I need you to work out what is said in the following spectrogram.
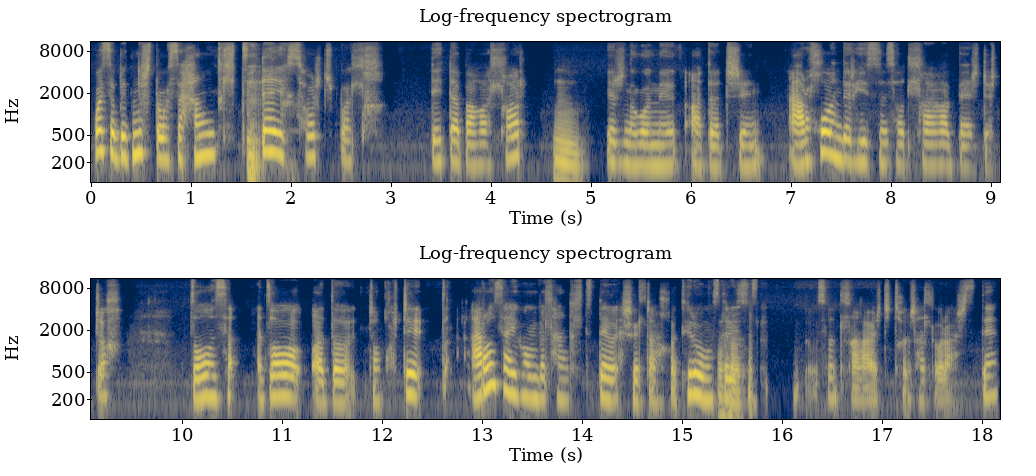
Угаасаа бид нарт угаасаа хангалттай их сурч болох дата байгаа болохоор ер нөгөө нэг одоо жишээ нь 10% дээр хийсэн судалгаагаа барьж очих 100 100 одоо 30 10 сая хүн бол хангалттай ашиглаж байгаа хгүй тэр хүмүүстээр хийсэн судалгаагаа барьж очих шал өөр арс тэ.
